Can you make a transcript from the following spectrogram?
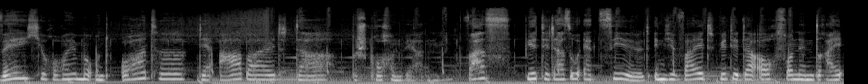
welche Räume und Orte der Arbeit da besprochen werden. Was wird dir da so erzählt? Inwieweit wird dir da auch von den drei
